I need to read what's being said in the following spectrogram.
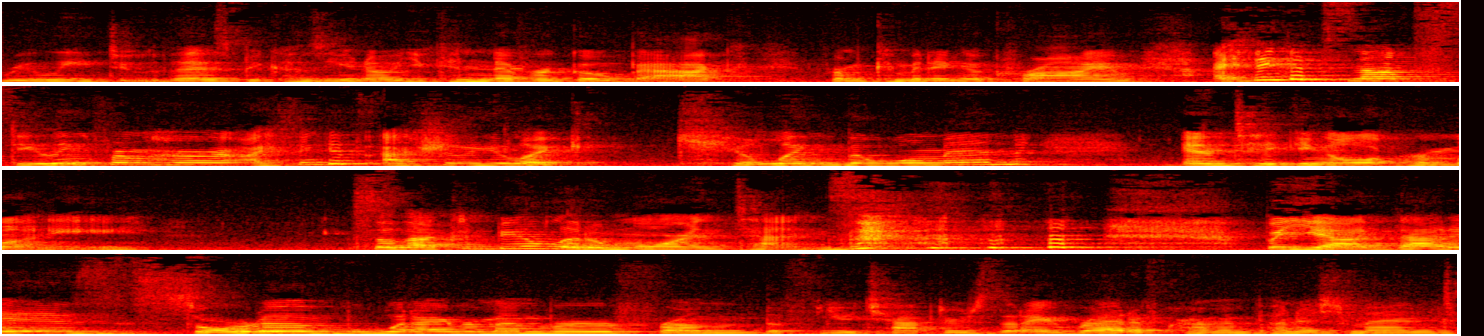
really do this because you know you can never go back from committing a crime. I think it's not stealing from her. I think it's actually like killing the woman and taking all of her money. So that could be a little more intense But yeah, that is sort of what I remember from the few chapters that I read of Crime and Punishment.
